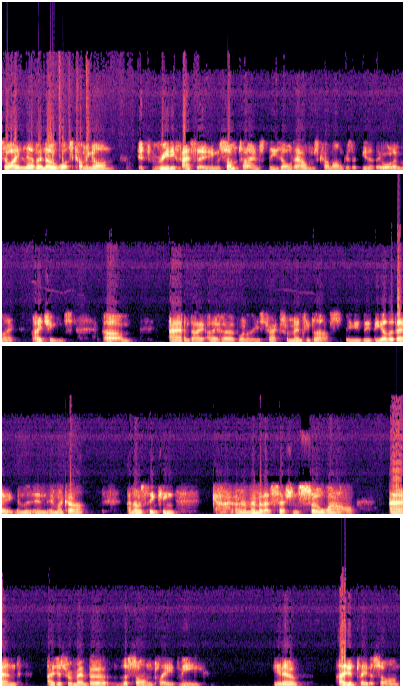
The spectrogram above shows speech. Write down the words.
So I never know what's coming on. It's really fascinating. Sometimes these old albums come on because you know they're all in my iTunes. Um, and I, I heard one of these tracks from Empty Glass the, the, the other day in, the, in in my car, and I was thinking, God, I remember that session so well, and I just remember the song played me. You know, I didn't play the song;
